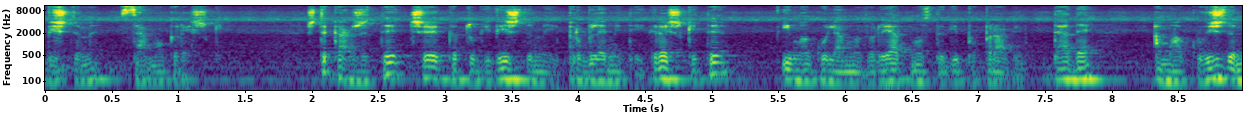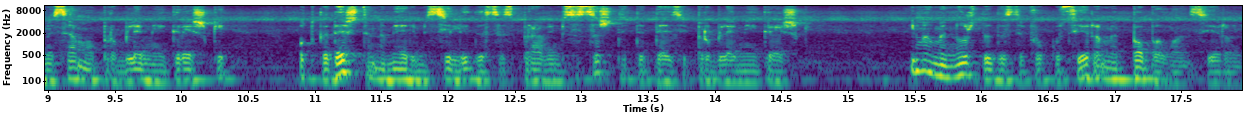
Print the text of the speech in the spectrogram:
виждаме само грешки. Ще кажете, че като ги виждаме и проблемите и грешките, има голяма вероятност да ги поправим. Да, де, ама ако виждаме само проблеми и грешки, откъде ще намерим сили да се справим с същите тези проблеми и грешки? Имаме нужда да се фокусираме по-балансирано.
